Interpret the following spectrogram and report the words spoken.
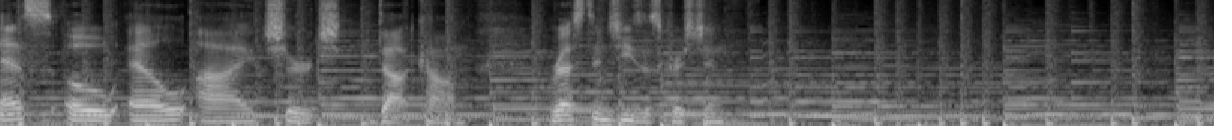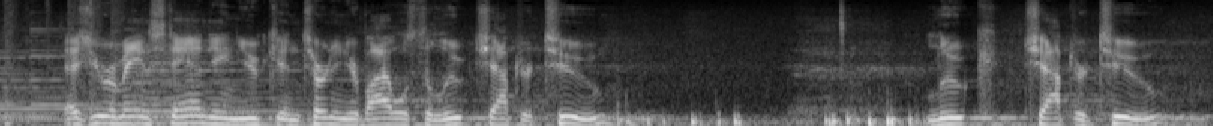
S O L I church.com. Rest in Jesus, Christian. As you remain standing, you can turn in your Bibles to Luke chapter 2. Luke chapter 2.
